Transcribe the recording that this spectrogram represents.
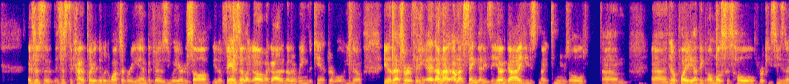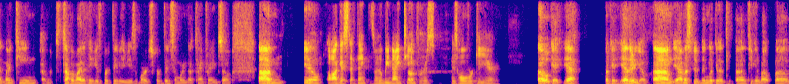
is this the, is this the kind of player they would want to bring in? Because we already saw you know fans are like oh my god another wing that can't dribble you know you know that sort of thing. And i'm not i'm not saying that. He's a young guy. He's 19 years old. Um, uh, and he'll play i think almost his whole rookie season at 19 um, top of mind i think his birthday maybe is a march birthday somewhere in that time frame so um you know august i think so he'll be 19 oh. for his his whole rookie year oh okay yeah Okay, yeah, there you go. Um, yeah, I must have been looking at uh, thinking about uh,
